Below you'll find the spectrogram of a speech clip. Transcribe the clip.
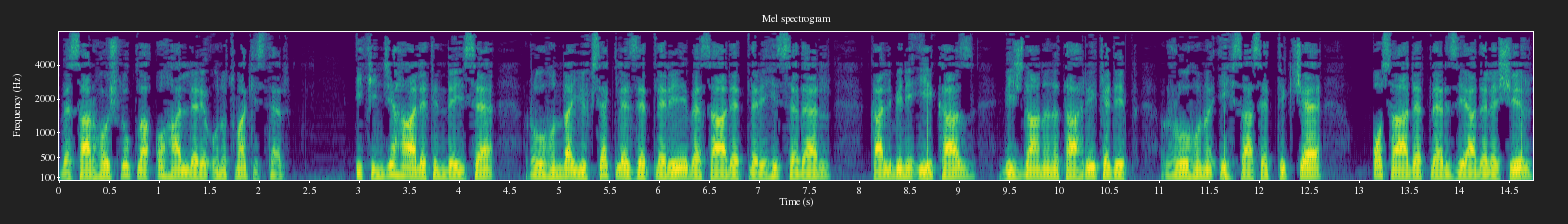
ve sarhoşlukla o halleri unutmak ister. İkinci haletinde ise ruhunda yüksek lezzetleri ve saadetleri hisseder, kalbini ikaz, vicdanını tahrik edip ruhunu ihsas ettikçe o saadetler ziyadeleşir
